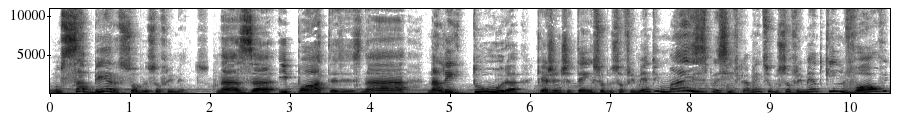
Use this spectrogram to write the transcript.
no saber sobre o sofrimento, nas uh, hipóteses, na, na leitura que a gente tem sobre o sofrimento e mais especificamente sobre o sofrimento que envolve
